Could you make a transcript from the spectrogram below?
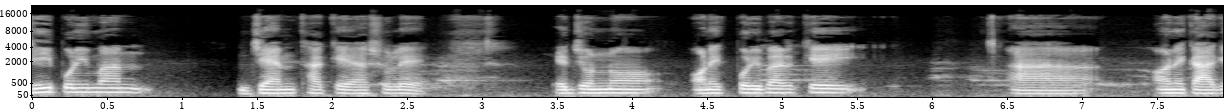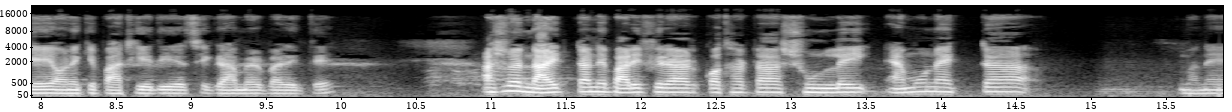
যেই পরিমাণ জ্যাম থাকে আসলে, এর জন্য অনেক পরিবারকেই অনেক আগে অনেকে পাঠিয়ে দিয়েছে গ্রামের বাড়িতে। আসলে নাইট টানে বাড়ি ফেরার কথাটা শুনলেই এমন একটা মানে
